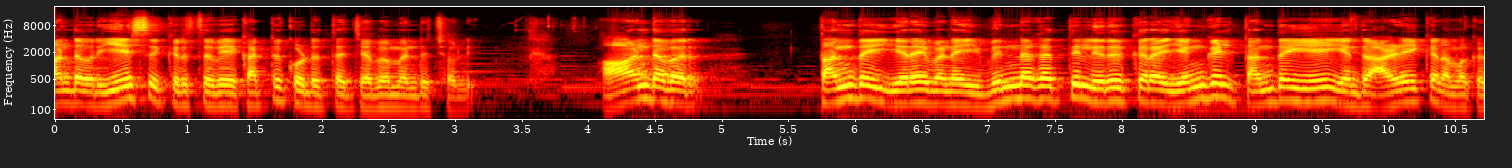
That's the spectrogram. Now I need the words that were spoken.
ஆண்டவர் இயேசு கிறிஸ்துவே கற்றுக் கொடுத்த ஜெபம் என்று சொல்லி. ஆண்டவர் தந்தை இறைவனை விண்ணகத்தில் இருக்கிற எங்கள் தந்தையே என்று அழைக்க நமக்கு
